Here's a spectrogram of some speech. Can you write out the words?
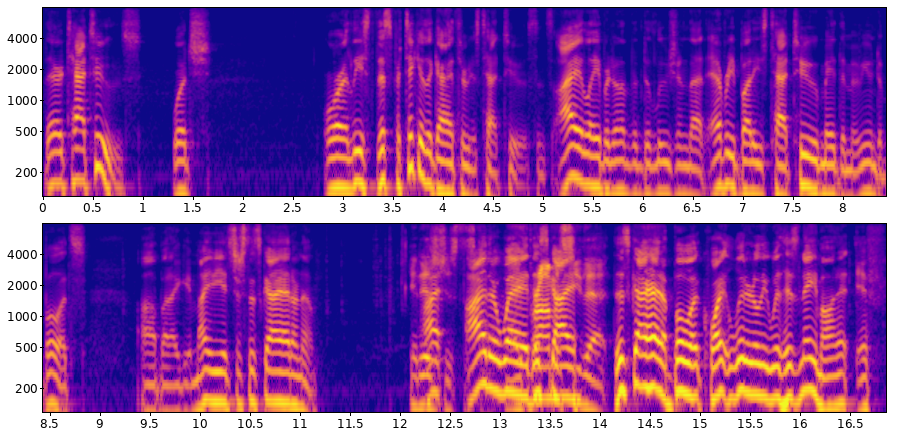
their tattoos, which, or at least this particular guy through his tattoo, Since I labored under the delusion that everybody's tattoo made them immune to bullets, uh, but I, maybe it's just this guy. I don't know. It is I- just this either guy. way, I this guy you that. this guy had a bullet quite literally with his name on it. If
